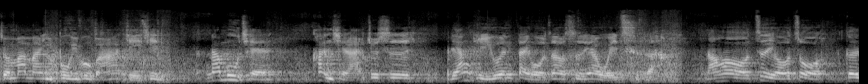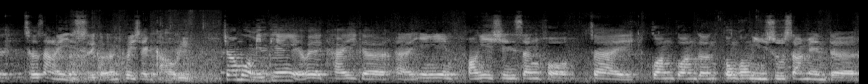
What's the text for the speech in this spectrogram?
就慢慢一步一步把它解禁。那目前看起来就是量体温、戴口罩是要维持的。”然后自由做跟车上的饮食可能会先考虑。交木明天也会开一个呃，应应防疫新生活在观光跟公共运输上面的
